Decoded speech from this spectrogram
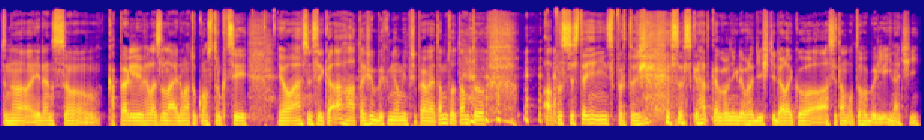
ten jeden z kapely vylezl najednou na tu konstrukci, jo, a já jsem si říkal, aha, takže bych měl mít připravené tamto, tamto a prostě stejně nic, protože jsem zkrátka byl někde v hledišti daleko a asi tam od toho byli jinačí.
